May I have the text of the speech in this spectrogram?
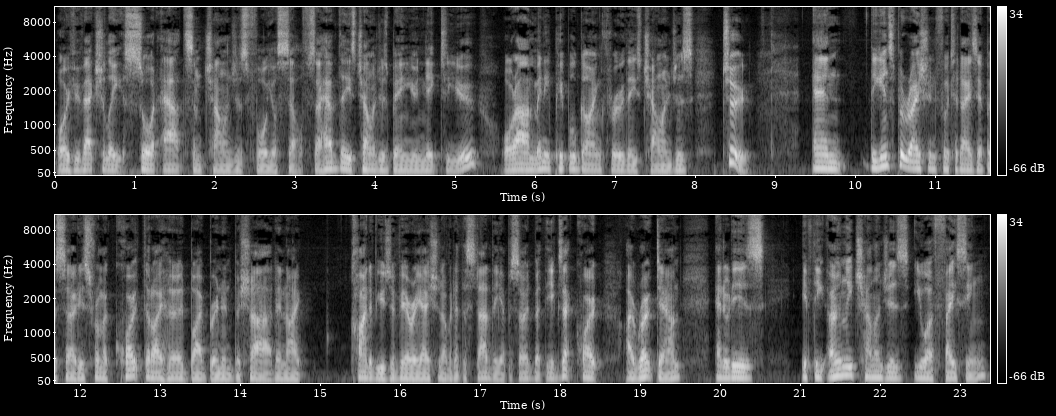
or if you've actually sought out some challenges for yourself. So, have these challenges been unique to you, or are many people going through these challenges too? And the inspiration for today's episode is from a quote that I heard by Brendon Burchard, and I kind of use a variation of it at the start of the episode, but the exact quote I wrote down, and it is If the only challenges you are facing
